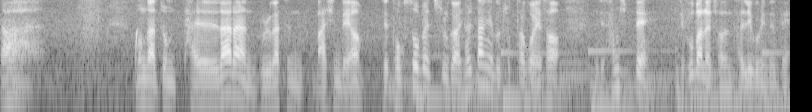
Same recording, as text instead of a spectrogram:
아, 뭔가 좀 달달한 물 같은 맛인데요. 이제 독소 배출과 혈당에도 좋다고 해서 이제 30대 이제 후반을 저는 달리고 있는데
